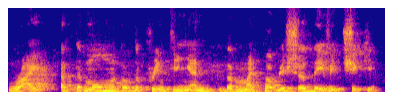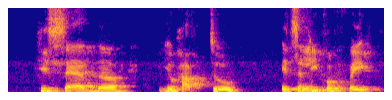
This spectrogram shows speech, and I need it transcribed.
right at the moment of the printing. And the, my publisher, David Chickey, he said, uh, you have to, it's a leap of faith.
